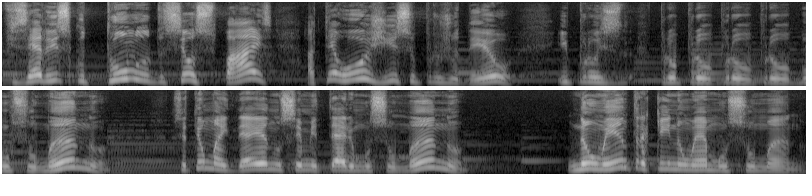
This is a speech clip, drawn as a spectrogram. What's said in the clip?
Fizeram isso com o túmulo dos seus pais? Até hoje, isso para o judeu e para o muçulmano, você tem uma ideia, no cemitério muçulmano, não entra quem não é muçulmano.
